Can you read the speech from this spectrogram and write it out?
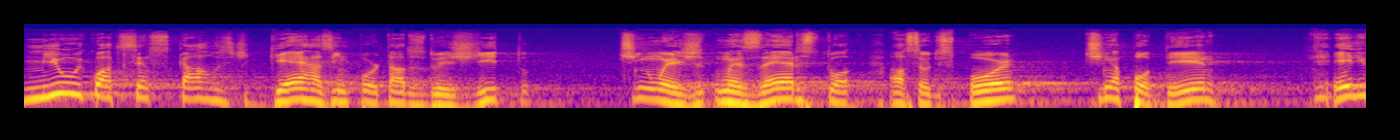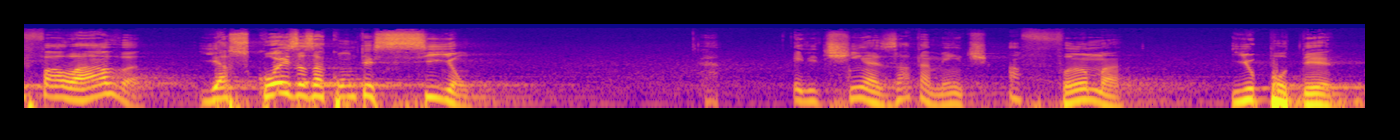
1.400 carros de guerras importados do Egito, tinha um exército ao seu dispor, tinha poder. Ele falava e as coisas aconteciam. Ele tinha exatamente a fama e o poder.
